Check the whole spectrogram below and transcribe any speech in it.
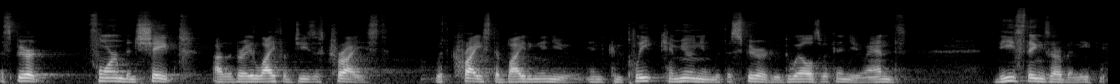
a spirit formed and shaped out of the very life of Jesus Christ with Christ abiding in you, in complete communion with the Spirit who dwells within you. And these things are beneath you.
